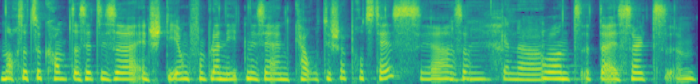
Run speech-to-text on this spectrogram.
noch dazu kommt, dass jetzt diese Entstehung von Planeten ist ja ein chaotischer Prozess. Ja. Also, mhm, genau. Und da ist halt ähm,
